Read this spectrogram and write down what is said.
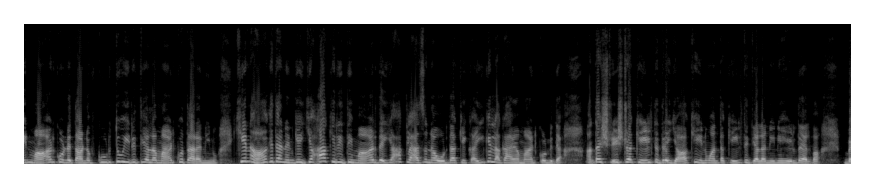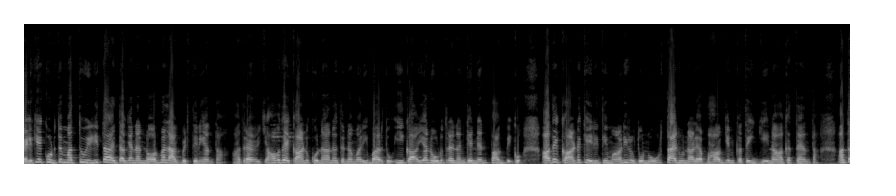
ಏನು ಮಾಡಿಕೊಂಡೆ ತಾಂಡವ್? ಕುಡ್ತು ಈ ರೀತಿ ಎಲ್ಲ ಮಾಡ್ಕೋತಾರ ನೀನು? ಏನಾಗಿದೆ ನನಗೆ? ಯಾಕೆ ಈ ರೀತಿ ಮಾಡಿದೆ? ಯಾಕೆ ಕ್ಲಾಸನ್ನು ಹೊಡೆದಾಕಿ ಕೈಗೆಲ್ಲ ಗಾಯ ಮಾಡ್ಕೊಂಡಿದ್ದೆ ಅಂತ ಶ್ರೇಷ್ಠ ಕೇಳ್ತಿದ್ರೆ ಯಾಕೆ ಏನು ಅಂತ ಕೇಳ್ತಿದ್ಯಲ್ಲ? ನೀನೇ ಹೇಳ್ದೆ ಅಲ್ವಾ? ಬೆಳಗ್ಗೆ ಕುಡ್ದು ಮತ್ತು ಇಳಿತಾ ಇದ್ದಾಗ ನಾನು ನಾರ್ಮಲ್ ಆಗಿಬಿಡ್ತೀನಿ ಅಂತ. ಆದರೆ ಯಾವುದೇ ಕಾರಣಕ್ಕೂ ನಾನು ಅದನ್ನು ಮರಿಬಾರ್ದು. ಈ ಗಾಯ ನೋಡಿದ್ರೆ ನನಗೆ ನೆನಪಾಗಬೇಕು. ಅದೇ ಕಾರಣಕ್ಕೆ ಈ ರೀತಿ ಮಾಡಿರೋದು ನೋಡ್ತಾ ಇರು. ನಾಳೆ ಆ ಭಾಗ್ಯನ ಕತೆ ಏನಾಗತ್ತೆ ಅಂತ. ಅಂತ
